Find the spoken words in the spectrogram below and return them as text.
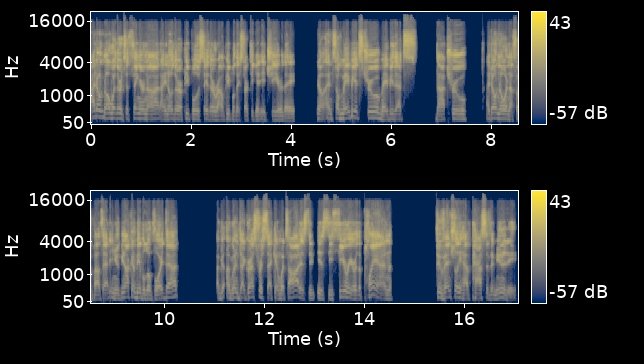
I don't know whether it's a thing or not. I know there are people who say they're around people, they start to get itchy or they, you know, and so maybe it's true, maybe that's not true. I don't know enough about that. And you're not going to be able to avoid that. I'm going to digress for a second. What's odd is the, is the theory or the plan to eventually have passive immunity,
